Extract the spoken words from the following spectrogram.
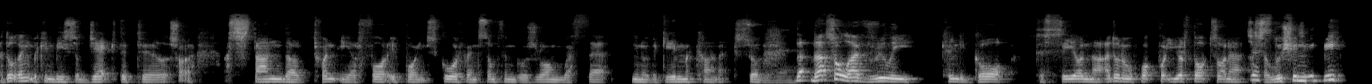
I don't think we can be subjected to sort of a standard twenty or forty point score when something goes wrong with the you know the game mechanics. So yeah. th- that's all I've really kind of got to say on that. I don't know what what your thoughts on a, Just, a solution would be.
